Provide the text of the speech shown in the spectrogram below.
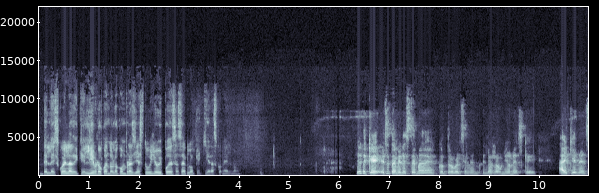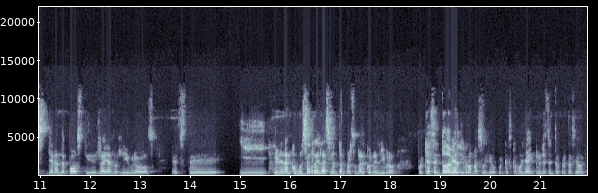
de la escuela de que el libro cuando lo compras ya es tuyo y puedes hacer lo que quieras con él, ¿no? Fíjate que ese también es tema controversial en, las reuniones, que hay quienes llenan de post-its, rayan los libros, este, y generan como esa relación tan personal con el libro, porque hacen todavía el libro más suyo, porque es como ya incluye su interpretación,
